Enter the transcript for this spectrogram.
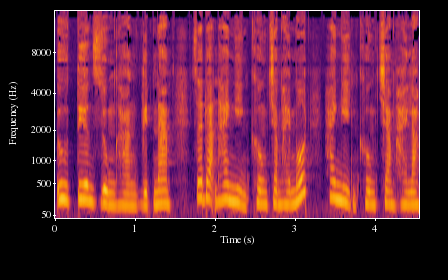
ưu tiên dùng hàng Việt Nam giai đoạn 2021-2025.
